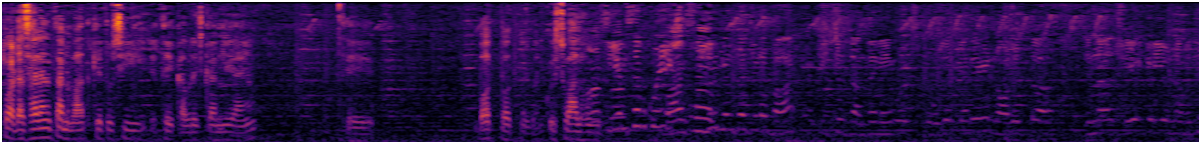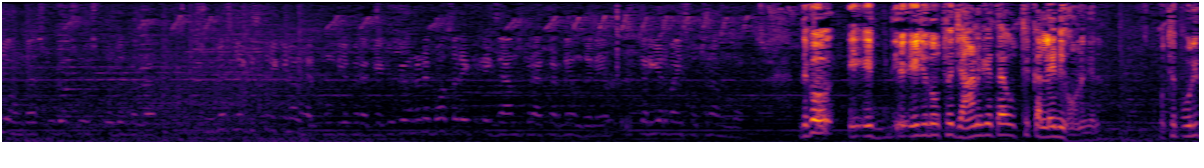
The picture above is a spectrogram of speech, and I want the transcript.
ਤੁਹਾਡਾ ਸਾਰਿਆਂ ਦਾ ਧੰਨਵਾਦ ਕਿ ਤੁਸੀਂ ਇੱਥੇ ਕਵਰੇਜ ਕਰਨ ਲਈ ਆਏ ਹੋ। ਤੇ ਬਹੁਤ ਬਹੁਤ ਮਿਹਰਬਾਨੀ। ਕੋਈ ਸਵਾਲ ਹੋਵੇ ਸੀਐਮ ਸਾਹਿਬ, ਕੋਈ ਮਿਲਦਾ ਜਿਹੜਾ ਬਾਹਰ ਟੀਚਰ ਜਾਂਦੇ ਨੇ, ਉਹ ਐਕਸਪੋਜ਼ਰ ਕਹਿੰਦੇ ਨੌਲੇਜ ਦਾ ਜਿੰਨਾ ਸ਼ੇਅਰ ਕਰੀਏ ਉਹਨਾਂ ਵਧੀਆ ਹੁੰਦਾ ਸਟੂਡੈਂਟਸ ਨੂੰ ਐਕਸਪੋਜ਼ਰ ਮਿਲਦਾ ਸਟੂਡੈਂਟਸ ਲਈ ਕਿਸ ਤਰੀਕੇ ਨਾਲ ਹੈਲਪ ਹੁੰਦੀ ਹੈ ਫਿਰ ਅੱਗੇ? ਕਿਉਂਕਿ ਉਹਨਾਂ ਨੇ ਬਹੁਤ ਸਾਰੇ ਐਗਜ਼ਾਮਸ ਕ੍ਰੈਕ ਕਰਨੇ ਹੁੰਦੇ ਨੇ ਕੈਰੀਅਰ ਵਾਈਜ਼ ਸੋਚਣਾ ਹੁੰਦਾ ਦੇਖੋ, ਇਹ ਜਦੋਂ ਉੱਥੇ ਜਾਣਗੇ ਤਾਂ ਉੱਥੇ ਇਕੱਲੇ ਨਹੀਂ ਹੋਣਗੇ ਨਾ। ਉੱਥੇ ਪੂਰੀ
